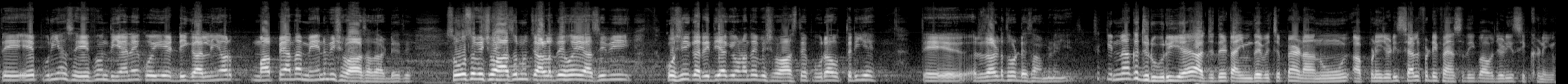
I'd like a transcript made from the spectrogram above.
ਤੇ ਇਹ ਪੂਰੀਆਂ ਸੇਫ ਹੁੰਦੀਆਂ ਨੇ ਕੋਈ ਐਡੀ ਗੱਲ ਨਹੀਂ ਔਰ ਮਾਪਿਆਂ ਦਾ ਮੇਨ ਵਿਸ਼ਵਾਸ ਆ ਸਾਡੇ ਤੇ। ਸੋ ਉਸ ਵਿਸ਼ਵਾਸ ਨੂੰ ਚੱਲਦੇ ਹੋਏ ਅਸੀਂ ਵੀ ਕੋਸ਼ਿਸ਼ ਕਰੀਦੀ ਆ ਕਿ ਉਹਨਾਂ ਦੇ ਵਿਸ਼ਵਾਸ ਤੇ ਪੂਰਾ ਉਤਰੀਏ ਤੇ ਰਿਜ਼ਲਟ ਤੁਹਾਡੇ ਸਾਹਮਣੇ ਹੀ ਹੈ ਕਿੰਨਾ ਕੁ ਜ਼ਰੂਰੀ ਹੈ ਅੱਜ ਦੇ ਟਾਈਮ ਦੇ ਵਿੱਚ ਭੈਣਾਂ ਨੂੰ ਆਪਣੀ ਜਿਹੜੀ ਸੈਲਫ ਡਿਫੈਂਸ ਦੀ ਪਾਵਰ ਜਿਹੜੀ ਸਿੱਖਣੀ ਹੋ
